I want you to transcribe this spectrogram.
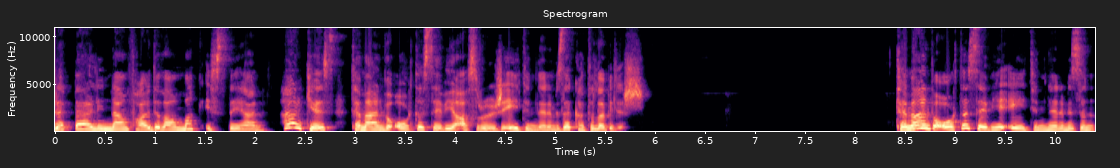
rehberliğinden faydalanmak isteyen herkes temel ve orta seviye astroloji eğitimlerimize katılabilir. Temel ve orta seviye eğitimlerimizin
